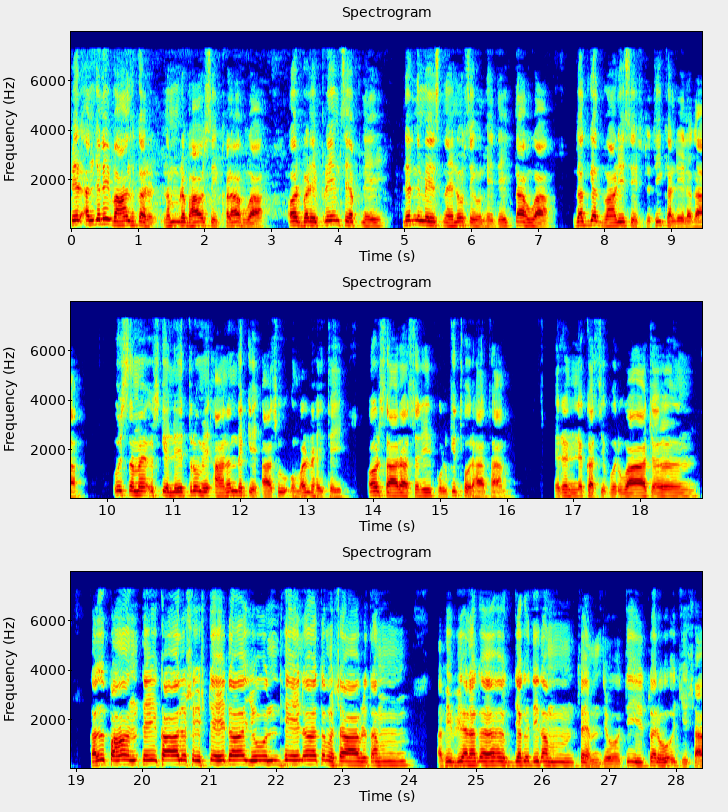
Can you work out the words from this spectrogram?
फिर अंजलि बांधकर नम्र भाव से खड़ा हुआ और बड़े प्रेम से अपने निर्निमेष स्नहनों से उन्हें देखता हुआ गदगद वाणी से स्तुति करने लगा। उस समय उसके नेत्रों में आनंद के आँसू उमड़ रहे थे और सारा शरीर पुलकित हो रहा था। हिरण्य कश्यपुर्वाच कल्पांते काल शिष्टेन योन्धेन तमसावृतम, अभिव्यनग जगदिदम स्वयं ज्योति स्वरोचिषा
